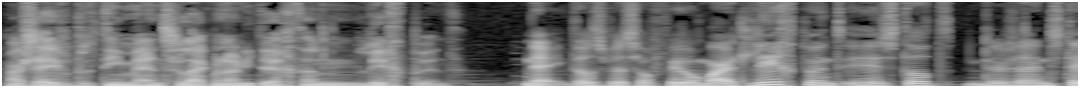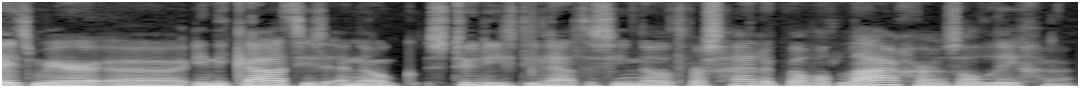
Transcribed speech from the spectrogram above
Maar 7 op de 10 mensen lijkt me nou niet echt een lichtpunt. Nee, dat is best wel veel. Maar het lichtpunt is dat er zijn steeds meer uh, indicaties en ook studies die laten zien dat het waarschijnlijk wel wat lager zal liggen.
